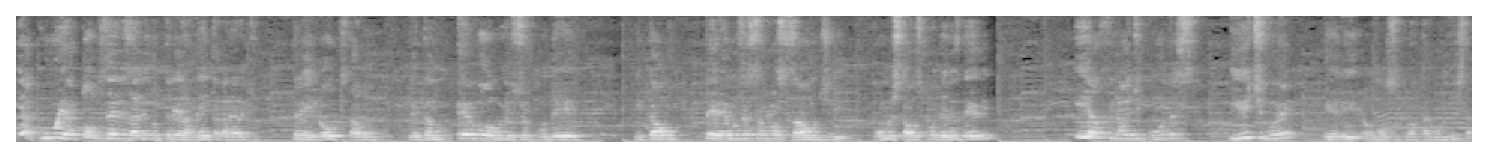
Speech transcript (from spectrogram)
e Akuya, todos eles ali no treinamento, a galera que treinou, que estavam tentando evoluir o seu poder. Então teremos essa noção de como estão os poderes dele. E afinal de contas, Ichigo, né? Ele é o nosso protagonista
